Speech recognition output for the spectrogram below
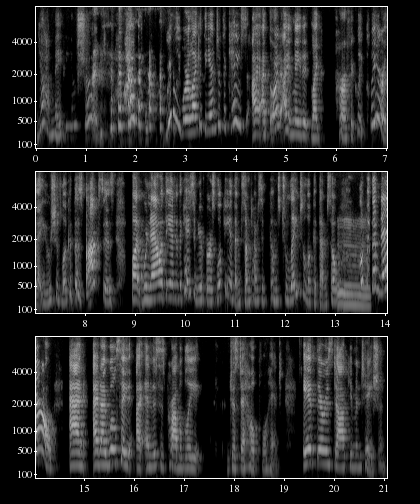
Yeah, maybe you should. really, we're like at the end of the case. I, I thought I made it like perfectly clear that you should look at those boxes, but we're now at the end of the case, and you're first looking at them. Sometimes it becomes too late to look at them, so mm. look at them now. And and I will say, and this is probably just a helpful hint. If there is documentation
